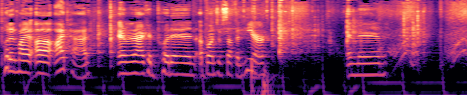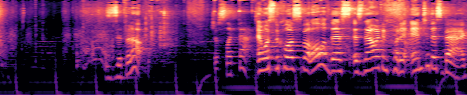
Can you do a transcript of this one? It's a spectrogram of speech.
put in my uh, iPad, and then I could put in a bunch of stuff in here, and then zip it up. Just like that. And what's the coolest about all of this is now I can put it into this bag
